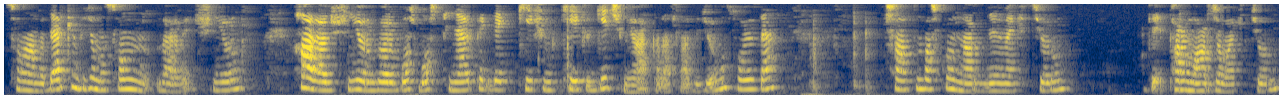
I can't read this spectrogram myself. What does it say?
Son anda derken videoma son vermeyi düşünüyorum hala düşünüyorum böyle boş boş piner pek de keyfim keyifli geçmiyor arkadaşlar videomuz. O yüzden şansımı başka oyunlarda denemek istiyorum. Ve paramı harcamak istiyorum.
